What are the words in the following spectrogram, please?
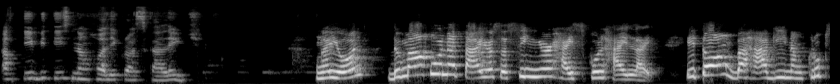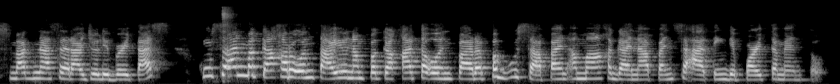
activities ng Holy Cross College. Ngayon, dumako na tayo sa Senior High School Highlight. Ito ang bahagi ng Crux Magna sa Radyo Libertas kung saan magkakaroon tayo ng pagkakataon para pag-usapan ang mga kaganapan sa ating departamento.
